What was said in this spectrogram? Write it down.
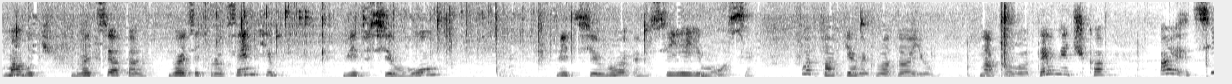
мабуть, 20, 20% від всього, від всього е, всієї моси. От так я викладаю на полотенечка. А ці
